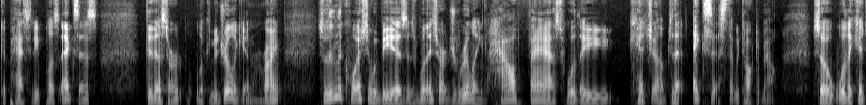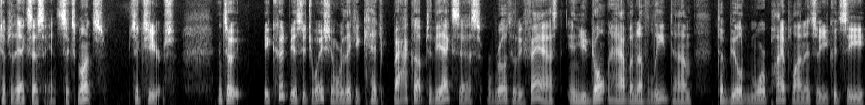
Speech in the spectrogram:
capacity plus excess. Then they'll start looking to drill again, right? So then the question would be: is is when they start drilling, how fast will they catch up to that excess that we talked about? So will they catch up to the excess in six months, six years? And so it could be a situation where they could catch back up to the excess relatively fast and you don't have enough lead time to build more pipeline and so you could see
